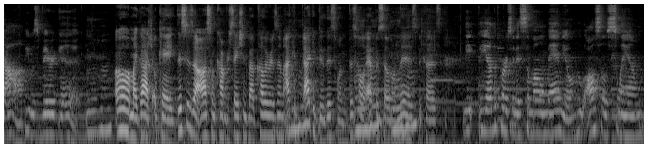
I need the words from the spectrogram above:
job. He was very good. hmm Oh my gosh. Okay, this is an awesome conversation about colorism. I could I could do this one, this whole episode on this because The, the other person is Simone Manuel, who also swam.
